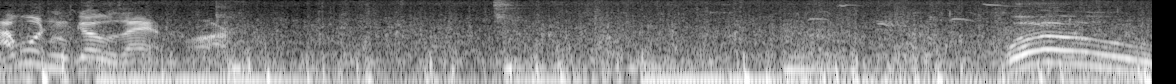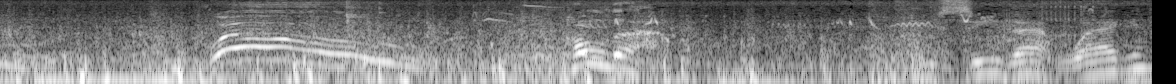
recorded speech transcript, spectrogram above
I wouldn't go that far. Whoa! Whoa! Hold up. You see that wagon?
